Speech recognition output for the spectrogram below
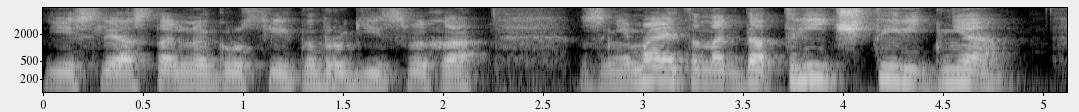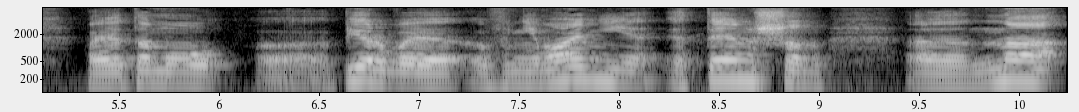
если остальной груз едет на другие СВХ, занимает иногда 3-4 дня. Поэтому э, первое внимание, attention, э, на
